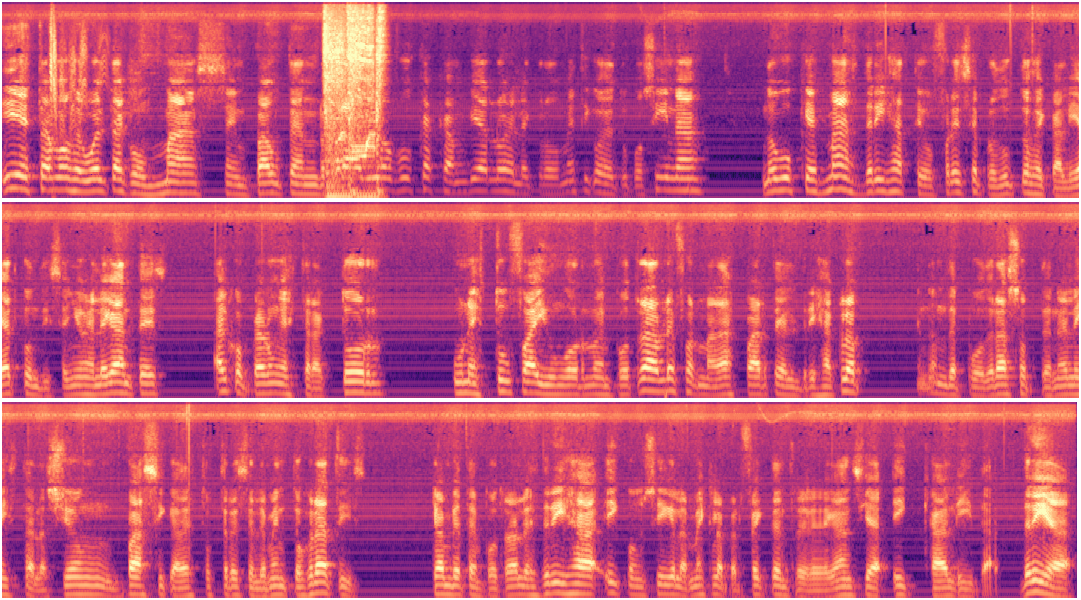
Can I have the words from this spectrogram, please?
Y estamos de vuelta con más en Pauta en Radio. ¿Buscas cambiar los electrodomésticos de tu cocina? No busques más. Drija te ofrece productos de calidad con diseños elegantes. Al comprar un extractor, una estufa y un horno empotrable, formarás parte del Drija Club, en donde podrás obtener la instalación básica de estos tres elementos gratis. Cámbiate a empotrables Drija y consigue la mezcla perfecta entre elegancia y calidad. Drija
